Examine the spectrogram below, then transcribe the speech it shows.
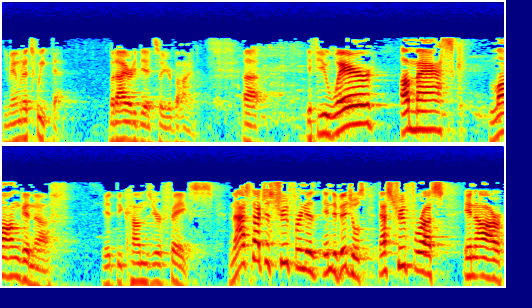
You may want to tweet that. But I already did, so you're behind. Uh, if you wear a mask long enough, it becomes your face. And that's not just true for individuals, that's true for us in our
